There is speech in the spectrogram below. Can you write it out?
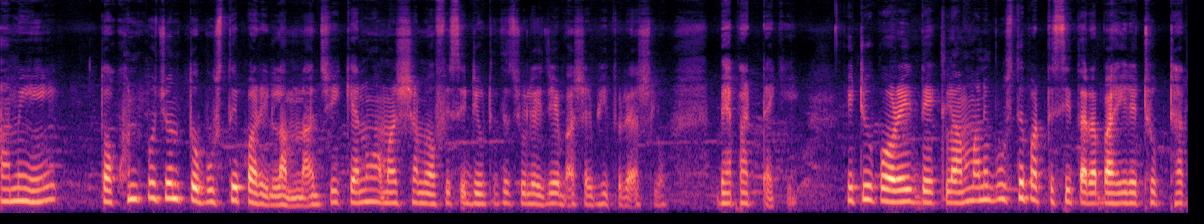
আমি তখন পর্যন্ত বুঝতে পারলাম না যে কেন আমার স্বামী অফিসে ডিউটিতে চলে যেয়ে বাসার ভিতরে আসলো। ব্যাপারটা কি? একটু পরে দেখলাম মানে বুঝতে পারতেছি তারা বাইরে ঠুকঠাক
